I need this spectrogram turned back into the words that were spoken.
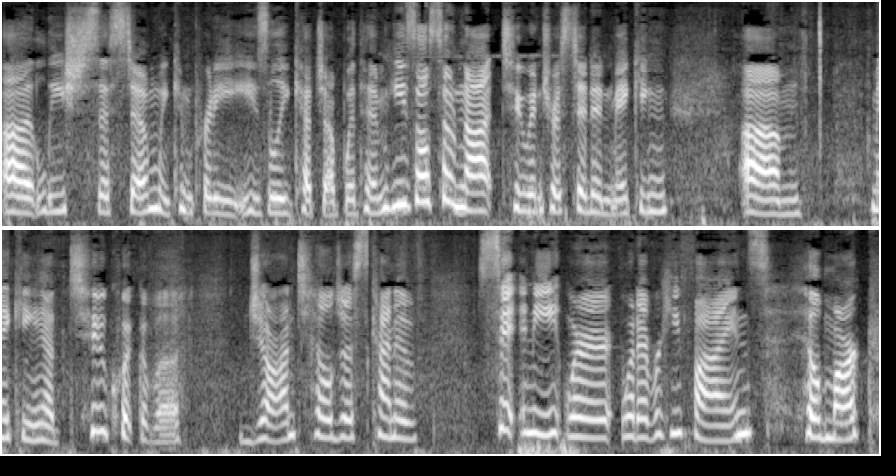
uh, leash system. We can pretty easily catch up with him. He's also not too interested in making um, making a too quick of a jaunt. He'll just kind of sit and eat where whatever he finds. He'll mark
